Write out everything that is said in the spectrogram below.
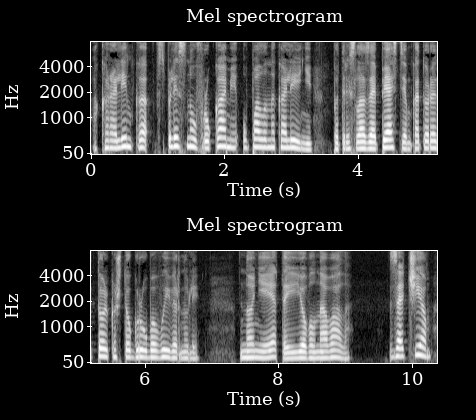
а Каролинка, всплеснув руками, упала на колени, потрясла запястьем, которое только что грубо вывернули. Но не это ее волновало. «Зачем?» —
